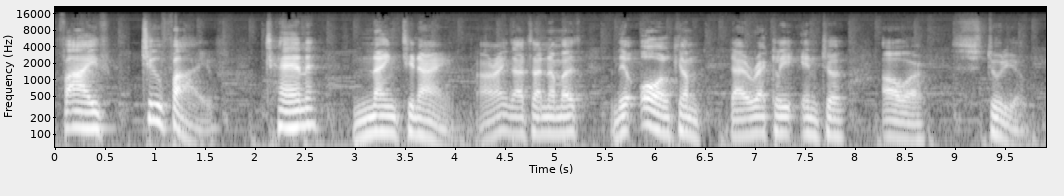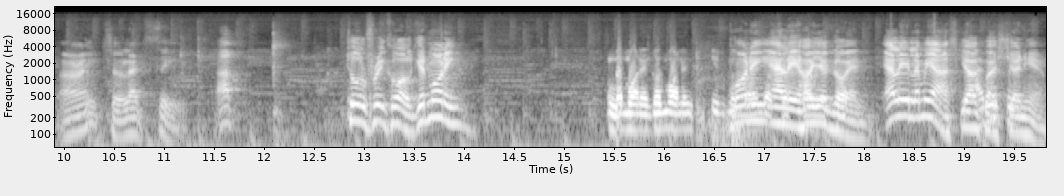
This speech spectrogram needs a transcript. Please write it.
525 1099. All right, that's our numbers. They all come directly into our studio. All right, so let's see. Up, toll free call. Good morning. Good morning. Good morning, Steve. Good Morning, Dr. Ellie. How you going? Ellie, let me ask you a I question with- here.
